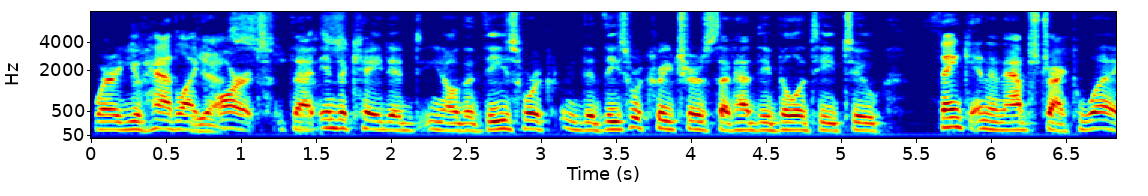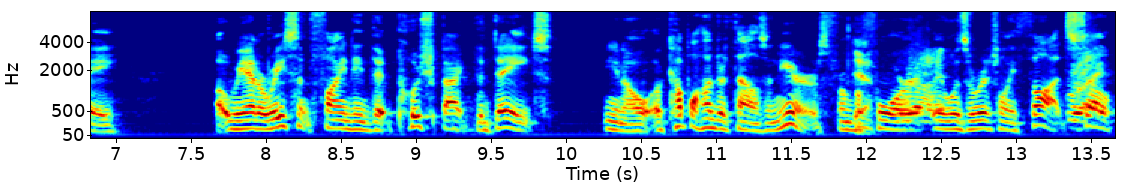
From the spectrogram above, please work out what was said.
where you had like Yes, art that yes. indicated you know that these were that these were creatures that had the ability to think in an abstract way uh, we had a recent finding that pushed back the date, you know, a couple hundred thousand years from Yeah. before Right. it was originally thought. Right. So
